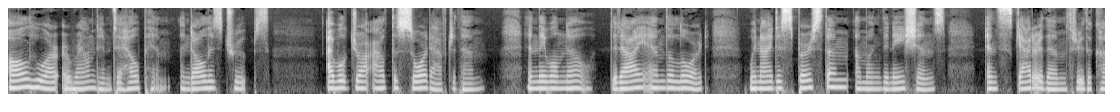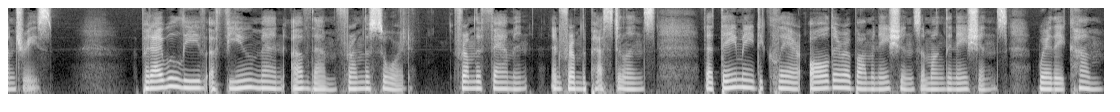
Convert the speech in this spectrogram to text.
all who are around him to help him, and all his troops. I will draw out the sword after them, and they will know that I am the Lord when I disperse them among the nations and scatter them through the countries. But I will leave a few men of them from the sword, from the famine, and from the pestilence, that they may declare all their abominations among the nations where they come.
